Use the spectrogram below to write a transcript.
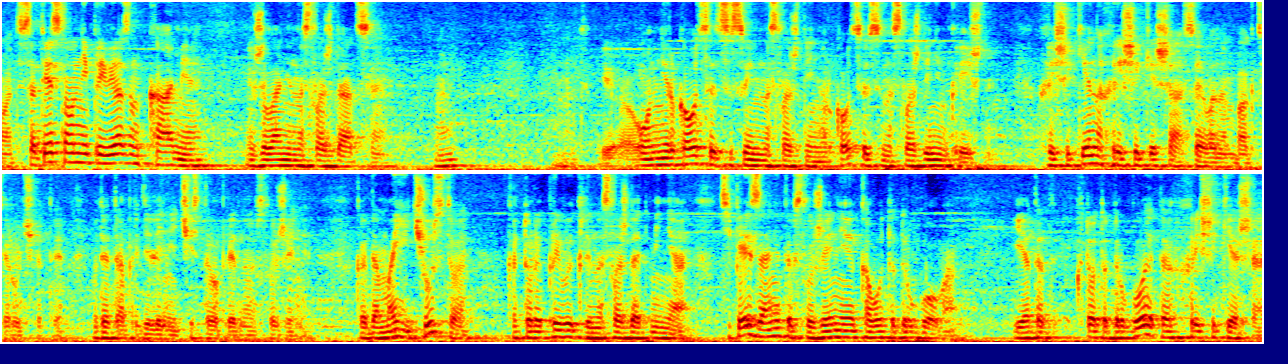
Вот. Соответственно, он не привязан к каме, желанию наслаждаться. Он не руководствуется своим наслаждением, руководствуется наслаждением Кришны. Хришикена Хришикеша Севанам Бхакти Ручаты. Вот это определение чистого преданного служения. Когда мои чувства, которые привыкли наслаждать меня, теперь заняты в служении кого-то другого. И этот кто-то другой – это Хришикеша,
